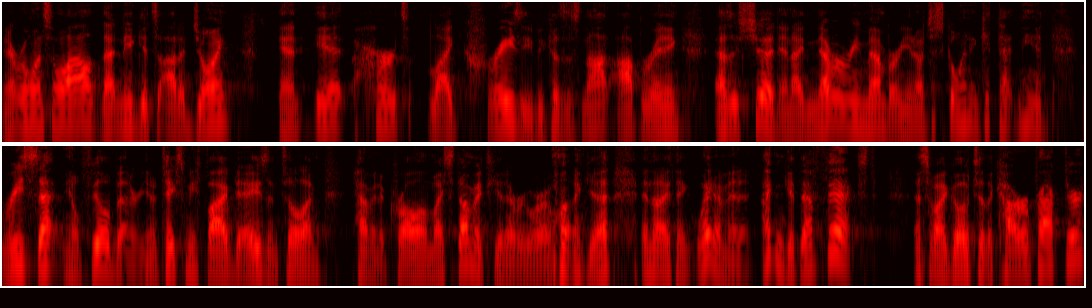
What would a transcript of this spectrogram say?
And every once in a while, that knee gets out of joint and it hurts like crazy because it's not operating as it should. And I never remember, you know, just go in and get that knee reset and you'll feel better. You know, it takes me five days until I'm having to crawl on my stomach to get everywhere I want to get. And then I think, wait a minute, I can get that fixed. And so I go to the chiropractor,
